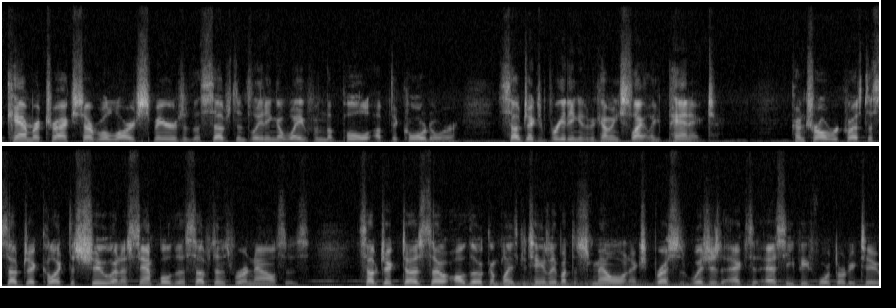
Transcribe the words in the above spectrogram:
camera tracks several large smears of the substance leading away from the pool up the corridor. Subject's breathing is becoming slightly panicked. Control requests the subject collect the shoe and a sample of the substance for analysis. Subject does so, although complains continuously about the smell and expresses wishes to exit SCP-432.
